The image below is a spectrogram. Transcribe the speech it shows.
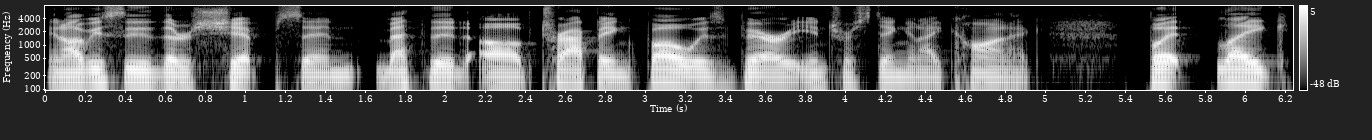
and obviously their ships and method of trapping foe is very interesting and iconic. But like,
